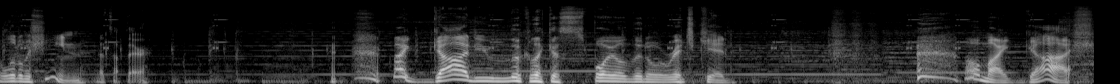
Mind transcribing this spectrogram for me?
a little machine that's up there. My god, you look like a spoiled little rich kid. oh my gosh.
